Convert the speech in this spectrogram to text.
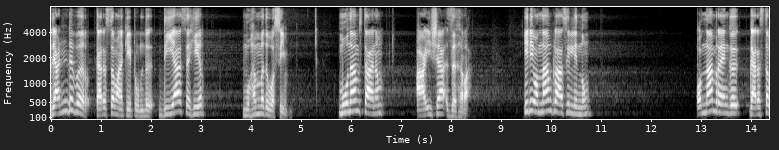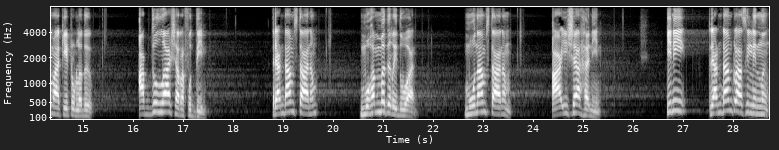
രണ്ട് പേർ കരസ്ഥമാക്കിയിട്ടുണ്ട് ദിയ സഹീർ മുഹമ്മദ് വസീം. മൂന്നാം സ്ഥാനം ആയിഷ സെഹ്റ. ഇനി ഒന്നാം ക്ലാസ്സിൽ നിന്നും ഒന്നാം റാങ്ക് കരസ്ഥമാക്കിയിട്ടുള്ളത് അബ്ദുള്ള ഷറഫുദ്ദീൻ. രണ്ടാം സ്ഥാനം മുഹമ്മദ് റിദ്വാൻ. മൂന്നാം സ്ഥാനം ആയിഷ ഹനീൻ. ഇനി രണ്ടാം ക്ലാസ്സിൽ നിന്ന്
